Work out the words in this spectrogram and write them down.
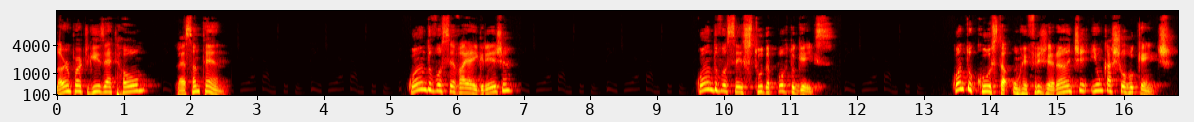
Learn Portuguese at Home, Lesson 10. Quando você vai à igreja? Quando você estuda português? Quanto custa um refrigerante e um cachorro quente?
